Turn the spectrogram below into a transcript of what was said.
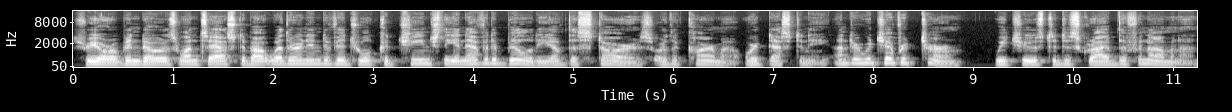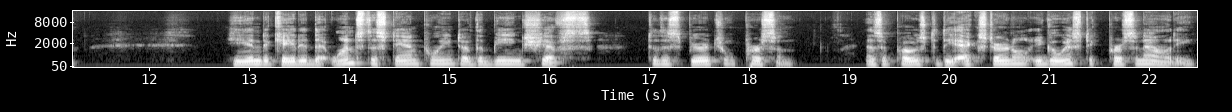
Sri Aurobindo was once asked about whether an individual could change the inevitability of the stars or the karma or destiny, under whichever term we choose to describe the phenomenon. He indicated that once the standpoint of the being shifts to the spiritual person, as opposed to the external egoistic personality,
